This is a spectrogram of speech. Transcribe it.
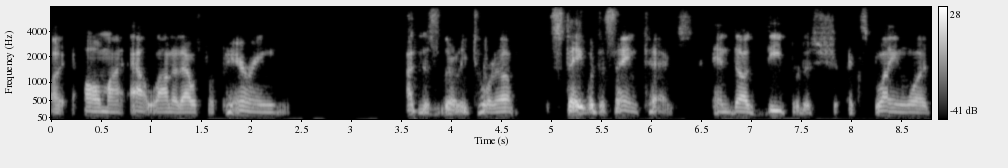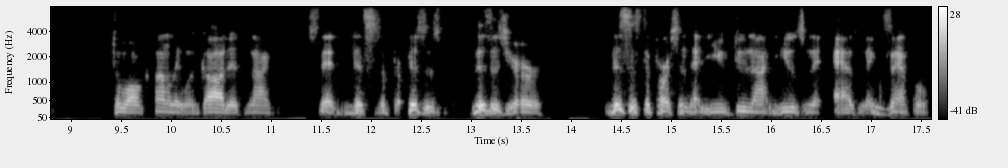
uh, all my outline that I was preparing, I just literally tore it up, stayed with the same text, and dug deeper to sh- explain what to walk humbly with God is. not said this is a this is this is your this is the person that you do not use as an example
